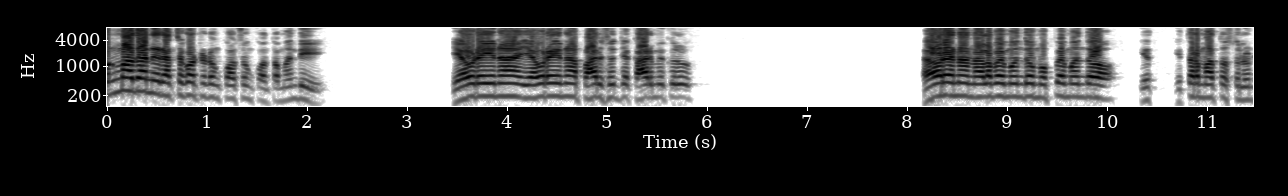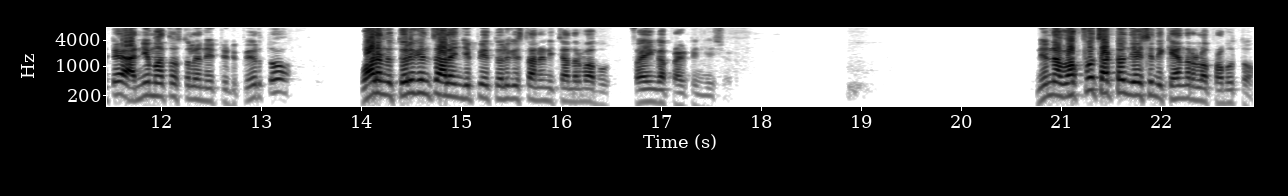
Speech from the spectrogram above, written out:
ఉన్మాదాన్ని రెచ్చగొట్టడం కోసం కొంతమంది ఎవడైనా ఎవరైనా పారిశుద్ధ్య కార్మికులు ఎవరైనా నలభై మందో ముప్పై మందో ఇతర మతస్థులుంటే అన్ని మతస్థులు అనేటువంటి పేరుతో వాళ్ళను తొలగించాలని చెప్పి తొలగిస్తానని చంద్రబాబు స్వయంగా ప్రకటన చేశాడు. నిన్న వక్ఫ్ చట్టం చేసింది కేంద్రంలో ప్రభుత్వం.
